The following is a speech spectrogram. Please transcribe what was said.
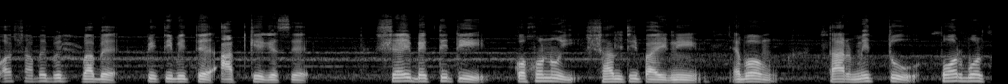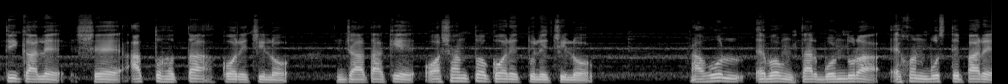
অস্বাভাবিকভাবে পৃথিবীতে আটকে গেছে। সেই ব্যক্তিটি কখনোই শান্তি পায়নি এবং তার মৃত্যু পরবর্তীকালে সে আত্মহত্যা করেছিল, যা তাকে অশান্ত করে তুলেছিল। রাহুল এবং তার বন্ধুরা এখন বুঝতে পারে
